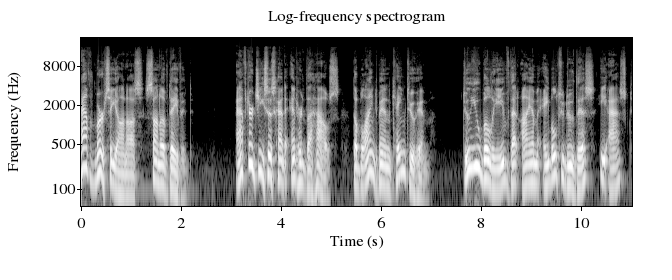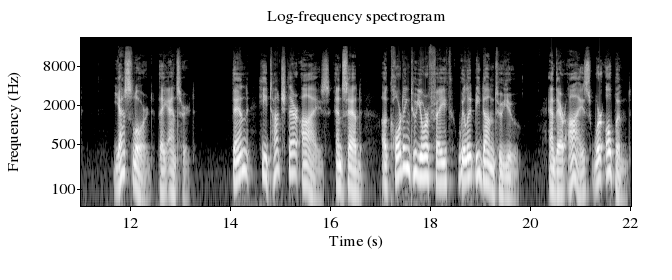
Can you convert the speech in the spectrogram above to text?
Have mercy on us, Son of David. After Jesus had entered the house, the blind men came to him. Do you believe that I am able to do this? he asked. Yes, Lord, they answered. Then he touched their eyes and said, According to your faith will it be done to you. And their eyes were opened.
